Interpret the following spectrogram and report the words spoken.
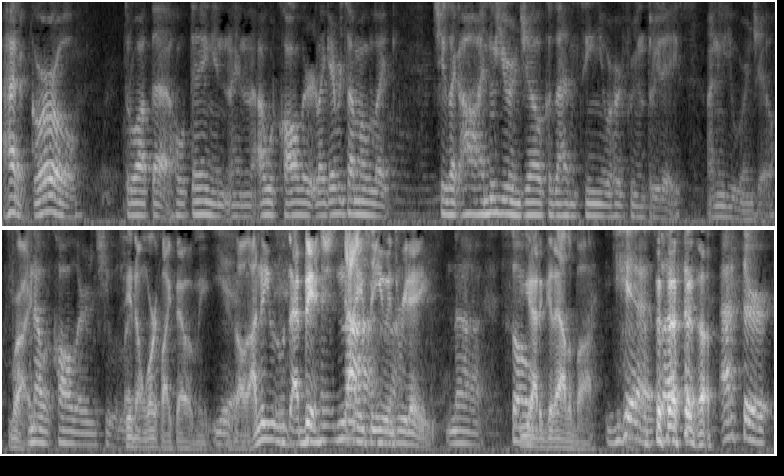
I had a girl throughout that whole thing, and and I would call her like every time I would like, she was like, oh, I knew you were in jail because I haven't seen you or heard from you in three days. I knew you were in jail. Right. And I would call her and she would. See, like, it don't work like that with me. Yeah. All, I knew you was with that bitch. nah, I ain't seen you nah, in three days. Nah. So you got a good alibi. Yeah. So after, after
